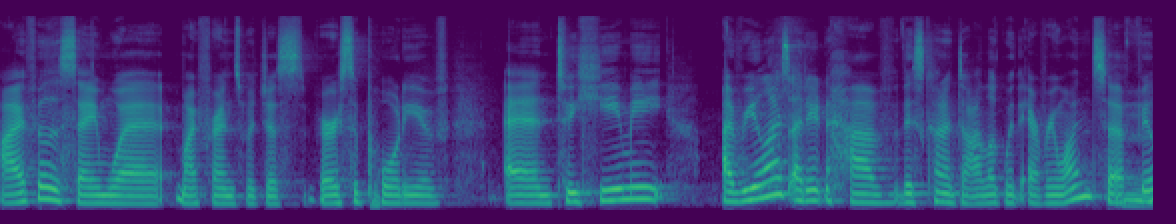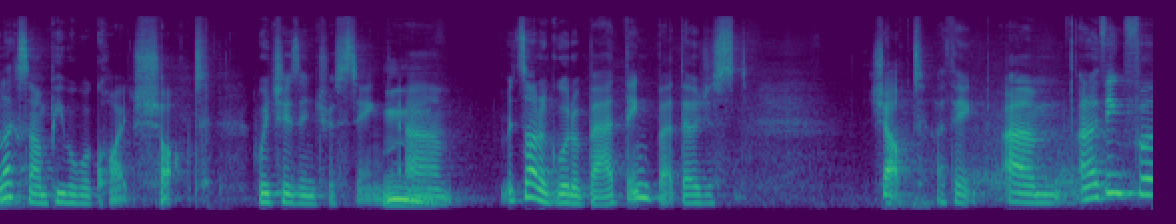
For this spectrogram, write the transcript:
I feel the same where my friends were just very supportive. And to hear me, I realized I didn't have this kind of dialogue with everyone. So I Mm. feel like some people were quite shocked, which is interesting. Um, it's not a good or bad thing, but they were just shocked, I think. Um, and I think for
